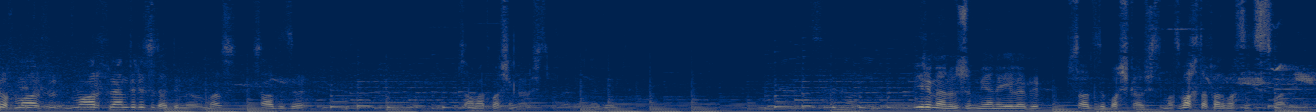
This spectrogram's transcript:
yox, maarif maarifləndirici də demək olmaz. Sadəcə cəmaət başını qarışdırır. Yəni nə deyim? Biri mən özüm, yəni elə bir sadəcə baş qarışdırmaz. Vaxt aparmaq üçün istifadə edirəm.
